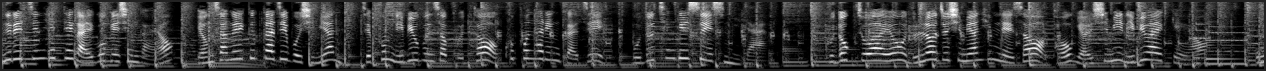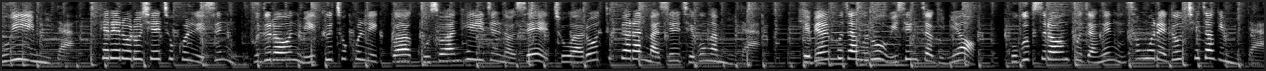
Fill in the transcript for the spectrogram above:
오늘의 찐 혜택 알고 계신가요? 영상을 끝까지 보시면 제품 리뷰 분석부터 쿠폰 할인까지 모두 챙길 수 있습니다. 구독, 좋아요 눌러주시면 힘내서 더욱 열심히 리뷰할게요. 5위입니다. 페레로 로시의 초콜릿은 부드러운 밀크 초콜릿과 고소한 헤이즐넛의 조화로 특별한 맛을 제공합니다. 개별 포장으로 위생적이며 고급스러운 포장은 선물에도 최적입니다.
